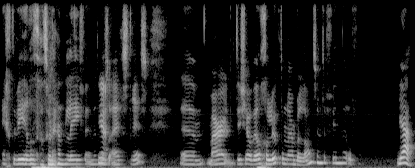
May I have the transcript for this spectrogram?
echte wereld als we aan leven en met onze eigen stress. Um, maar het is jou wel gelukt om daar een balans in te vinden? Of? Ja,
